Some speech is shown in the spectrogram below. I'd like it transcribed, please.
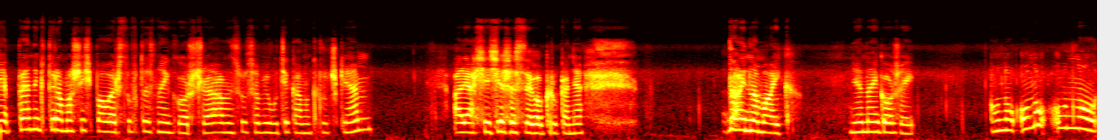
nie. Penny, która ma 6 powersów, to jest najgorsze, a więc tu sobie uciekamy kruczkiem. Ale ja się cieszę z tego kruka, nie? Dynamite. Nie najgorzej. O no, o no, o no.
